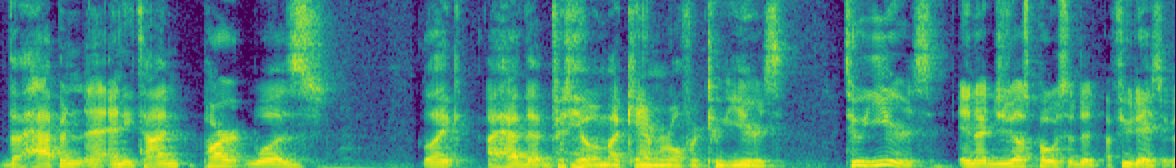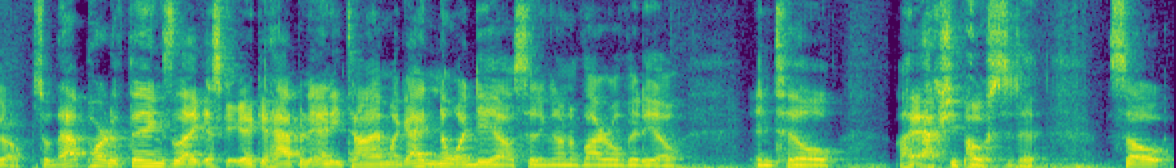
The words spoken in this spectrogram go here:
the happen at any time part was like I had that video in my camera roll for two years two years, and I just posted it a few days ago. So that part of things, like it could happen anytime. Like I had no idea I was sitting on a viral video until I actually posted it. So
